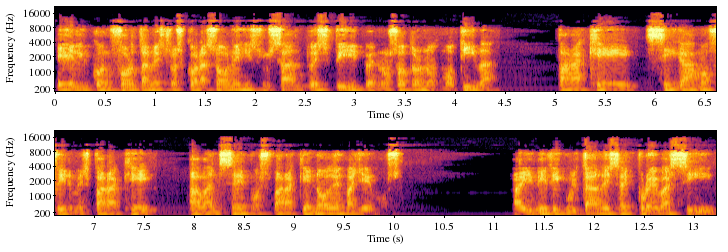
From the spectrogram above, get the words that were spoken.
Él conforta nuestros corazones y su Santo Espíritu en nosotros nos motiva para que sigamos firmes, para que avancemos, para que no desmayemos. Hay dificultades, hay pruebas, sí,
